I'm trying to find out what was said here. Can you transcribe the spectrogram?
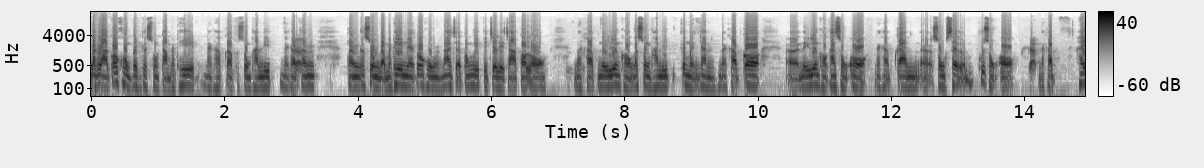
หลักๆก็คงเป็นกระทรวงต่างประเทศนะครับกับกระทรวงพาณิชย์นะครับครับทั้งทางกระทรวงต่างประเทศเนี่ยก็คงน่าจะต้องรีบไปเจรจาต่อรองนะครับในเรื่องของกระทรวงพาณิชย์ก็เหมือนกันนะครับก็เอ่อในเรื่องของการส่งออกนะครับการเอ่อส่งเสริมผู้ส่งออกครับนะครับให้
